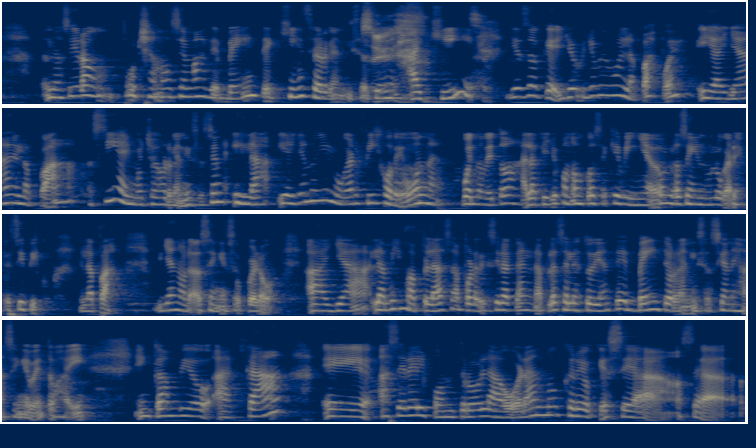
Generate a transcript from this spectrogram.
nacieron, pucha, no sé, más de 20, 15 organizaciones Sí. aquí. Y eso que yo, yo vivo en La Paz, pues, y allá en La Paz sí hay muchas organizaciones y, la, y allá no hay un lugar fijo de una. Bueno, de todas, a la que yo conozco sé que Viñedos lo hacen en un lugar específico, en La Paz. Ya no lo hacen eso, pero allá la misma plaza, por decir acá en la Plaza del Estudiante, 20 organizaciones hacen eventos ahí. En cambio, acá, eh, hacer el control ahora no creo que sea, o sea,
